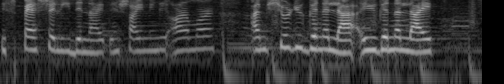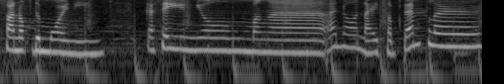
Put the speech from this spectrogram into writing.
especially The Knight in Shining Armor. I'm sure you're gonna la- you're gonna like Son of the Morning kasi yun yung mga ano Knights of Templar.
